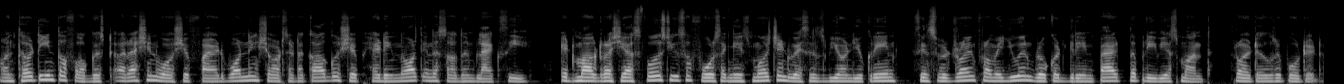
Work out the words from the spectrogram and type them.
On 13th of August, a Russian warship fired warning shots at a cargo ship heading north in the southern Black Sea. It marked Russia's first use of force against merchant vessels beyond Ukraine since withdrawing from a UN brokered grain pact the previous month. Reuters reported.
